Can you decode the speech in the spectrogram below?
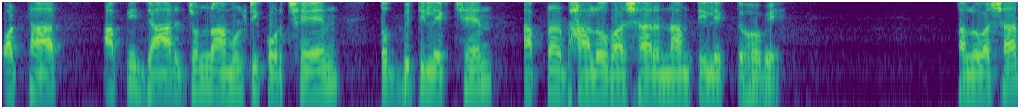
অর্থাৎ আপনি যার জন্য আমলটি করছেন, তদবিরটি লিখছেন, আপনার ভালোবাসার নামটি লিখতে হবে। ভালোবাসার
